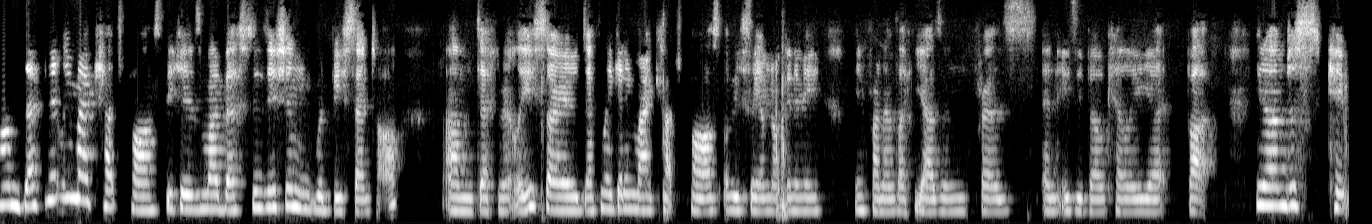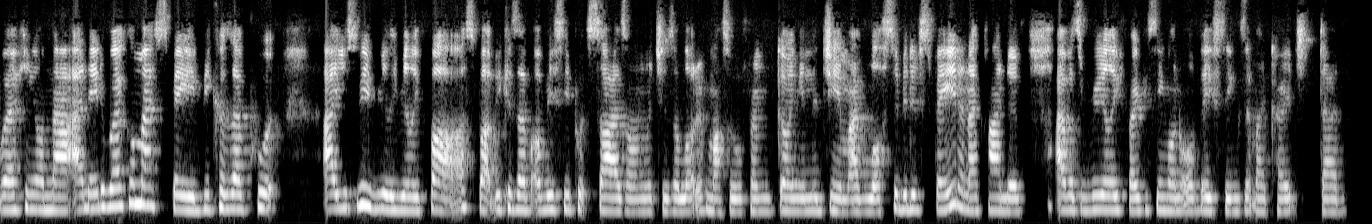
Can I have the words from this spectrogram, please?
Um, definitely my catch pass because my best position would be centre um, definitely. So definitely getting my catch pass. Obviously, I'm not going to be in front of like Yaz and Frez and Isabel Kelly yet, but you know, I'm just keep working on that. I need to work on my speed because I've put. I used to be really, really fast, but because I've obviously put size on, which is a lot of muscle from going in the gym, I've lost a bit of speed. And I kind of, I was really focusing on all these things that my coach, dad,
